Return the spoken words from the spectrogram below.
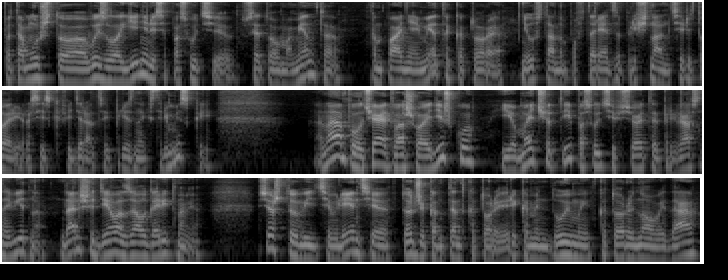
Потому что вы залогинились, и, по сути, с этого момента компания Мета, которая, не устану повторять, запрещена на территории Российской Федерации и признана экстремистской, она получает вашу айдишку, ее мэчит, и, по сути, все это прекрасно видно. Дальше дело за алгоритмами. Все, что вы видите в ленте, тот же контент, который рекомендуемый, который новый, да.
